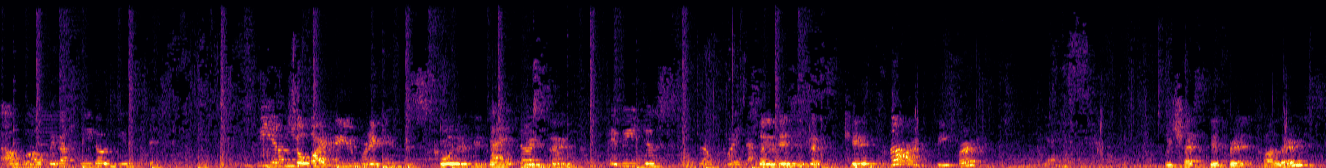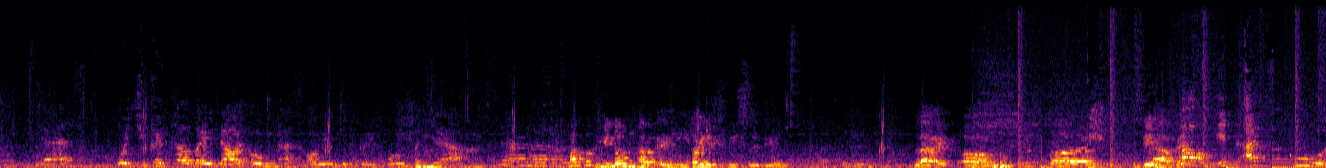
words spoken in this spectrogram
above because we don't use this. We don't So why do you bring it to school if you don't don't use know. it? Maybe just um. So this is a kid's art paper, yes. which has different colors. Which you can tell by now it only has orange and purple, but yeah. How come you don't have any toiletries with you? Like um, toothbrush, do you have it? Oh, it's at school.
